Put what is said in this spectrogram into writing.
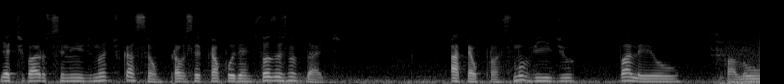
e ativar o sininho de notificação para você ficar por dentro de todas as novidades. Até o próximo vídeo, valeu, falou!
